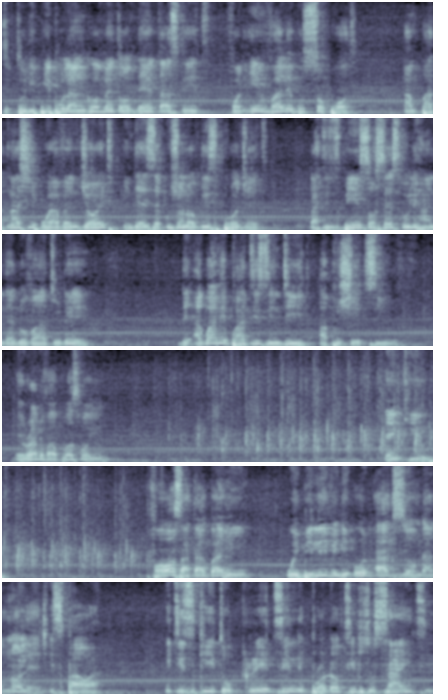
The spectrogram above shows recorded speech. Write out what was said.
to the people and government of Delta State for the invaluable support and partnership we have enjoyed in the execution of this project that is being successfully handed over today. The Agbami parties indeed appreciate you. A round of applause for you. Thank you. For us at Agbami, we believe in the old axiom that knowledge is power. It is key to creating a productive society.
